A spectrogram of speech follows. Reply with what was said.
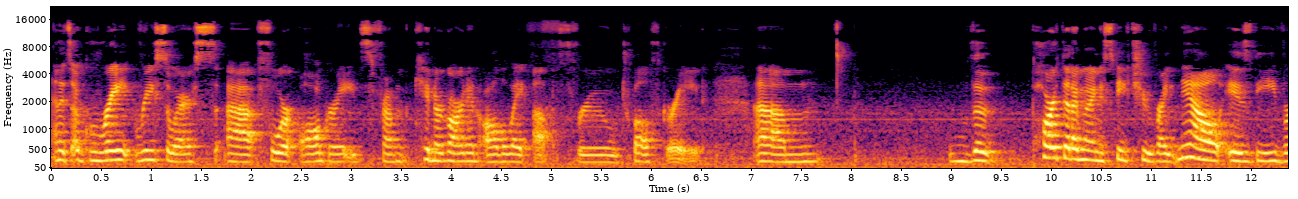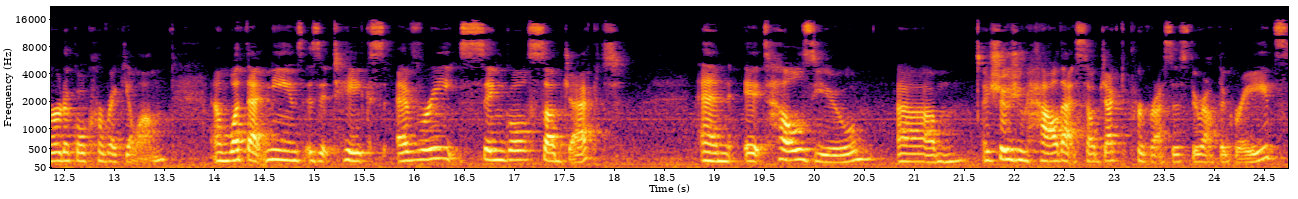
and it's a great resource uh, for all grades from kindergarten all the way up through 12th grade. Um, the part that I'm going to speak to right now is the vertical curriculum. And what that means is it takes every single subject and it tells you, um, it shows you how that subject progresses throughout the grades.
